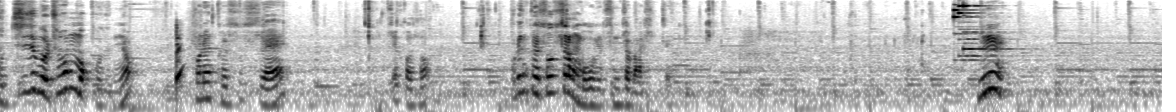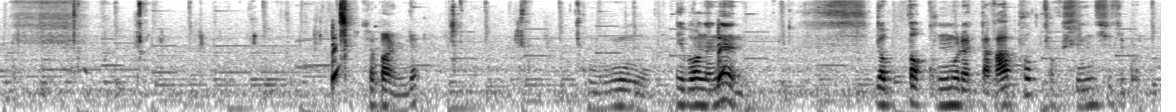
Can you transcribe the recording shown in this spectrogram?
저 치즈볼 처음 먹거든요? 뿌링클 소스에 찍어서 뿌링클 소스랑 먹으면 진짜 맛있대 음! 대박인데? 오, 이번에는 엽떡 국물에다가 푹 적신 치즈볼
